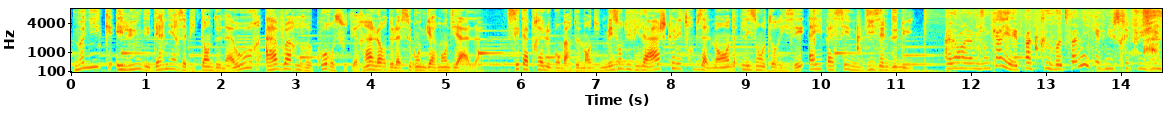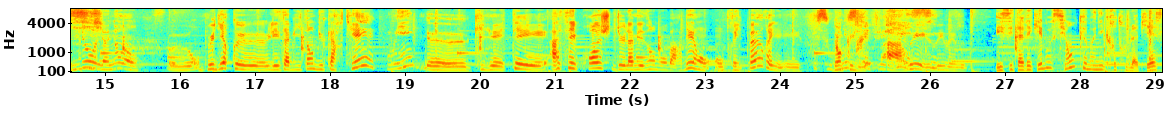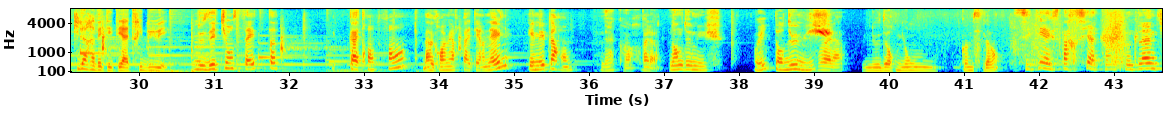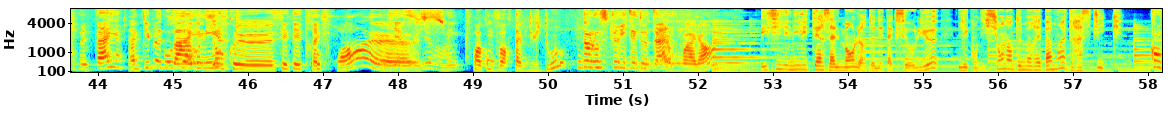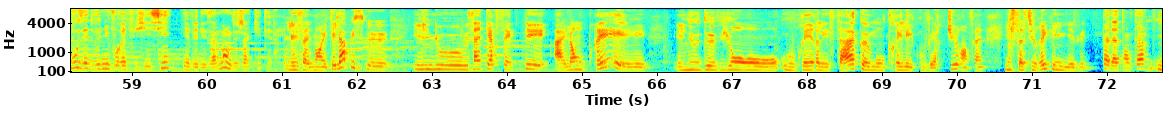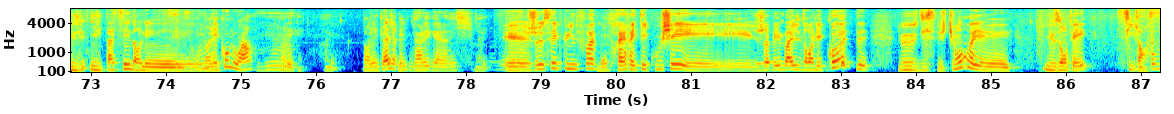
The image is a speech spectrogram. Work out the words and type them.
Monique est l'une des dernières habitantes de Naour à avoir eu recours au souterrain lors de la Seconde Guerre mondiale. C'est après le bombardement d'une maison du village que les troupes allemandes les ont autorisées à y passer une dizaine de nuits. Alors Madame Joncar, il n'y avait pas que votre famille qui est venue se réfugier Ah, ici. non, non, non. Euh, on peut dire que les habitants du quartier, Oui. euh, qui étaient assez proches de la maison bombardée, ont, ont pris peur et Ils sont donc venus se ils- réfugier ah oui, ici. oui, oui, oui. Et c'est avec émotion que Monique retrouve la pièce qui leur avait été attribuée. Nous étions sept, quatre enfants, ma grand-mère paternelle et mes parents. D'accord. Voilà. Dans deux muches. Oui, dans deux muches. Voilà. Nous dormions comme cela. C'était spartiate. hein. Donc là, un petit peu de paille. Un petit peu de Pour paille, dormir. donc euh, c'était très froid, euh, Bien sûr, oui. pas confortable du tout. Dans l'obscurité totale. Voilà. Et si les militaires allemands leur donnaient accès au lieu, les conditions n'en demeuraient pas moins drastiques. Quand vous êtes venus vous réfugier ici, il y avait des Allemands déjà qui étaient là. Les Allemands étaient là puisque ils nous interceptaient à l'entrée et, et nous devions ouvrir les sacs, montrer les couvertures. Enfin, ils s'assuraient qu'il y avait. Pas d'attentat Ils, ils passaient dans les dans les couloirs, Mmh. dans, les, oui, dans les galeries. dans les galeries. Oui. Et je sais qu'une fois, mon frère était couché et j'avais mal dans les côtes. Nous nous disputions et ils nous ont fait silence.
